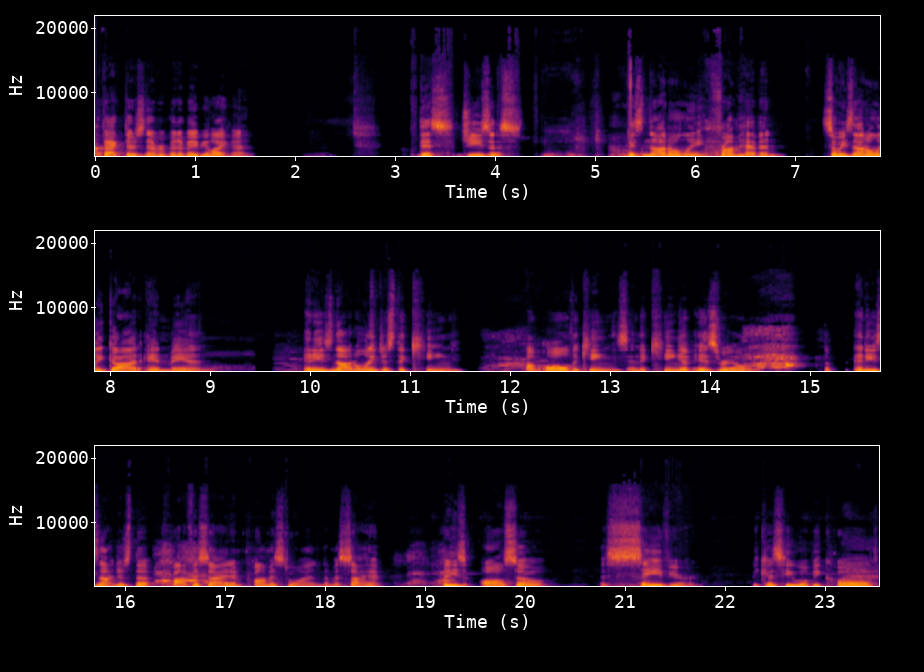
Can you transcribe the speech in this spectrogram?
In fact, there's never been a baby like that. This Jesus is not only from heaven, so he's not only God and man, and he's not only just the king of all the kings and the king of Israel, the, and he's not just the prophesied and promised one, the Messiah, but he's also the Savior because he will be called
